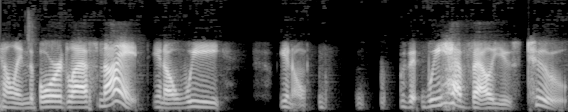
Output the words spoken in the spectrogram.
telling the board last night. You know, we, you know, that we have values too,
